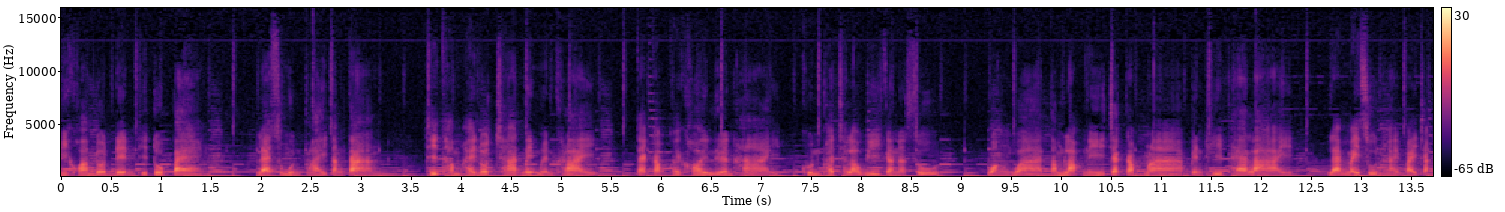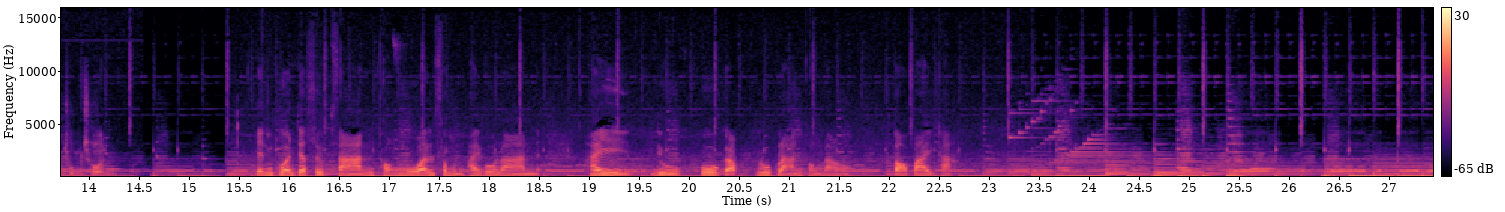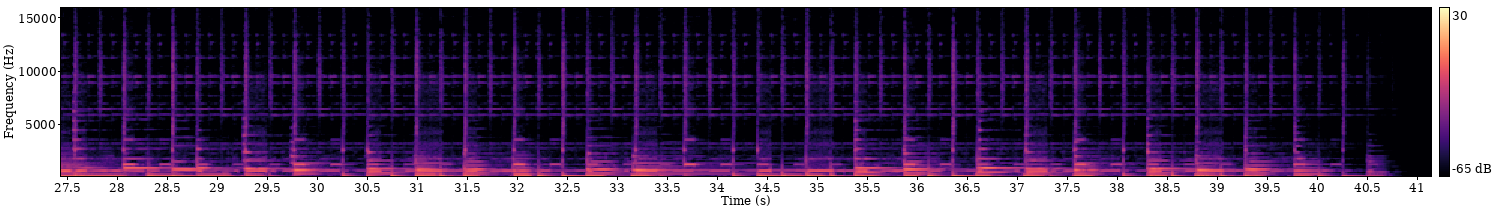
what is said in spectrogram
มีความโดดเด่นที่ตัวแป้ง และสมุนไพรต่างๆ ที่ทำให้รสชาติไม่เหมือนใคร แต่กลับค่อยๆ เลือนหาย คุณพัชรวีกนสูตร หวังว่าตำรับนี้จะกลับมาเป็นที่แพร่หลาย และไม่สูญหายไปจากชุมชน เห็นควรจะสืบสารทองม้วนสมุนไพรโบราณ ให้อยู่คู่กับลูกหลานของเราต่อไปค่ะ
